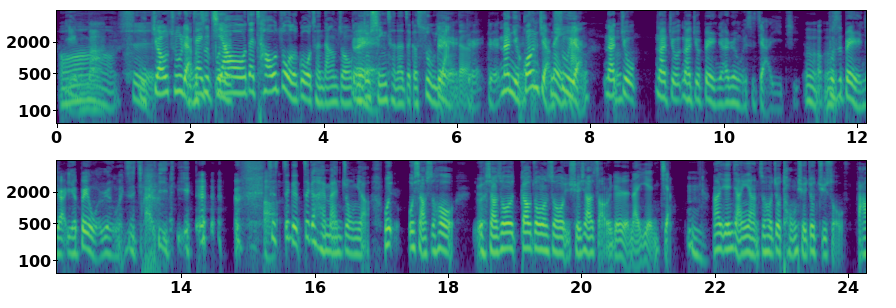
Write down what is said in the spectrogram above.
哦、是你教出两个字教在操作的过程当中，你就形成了这个素养的。对对，对，那你光讲素养，那就、嗯、那就那就被人家认为是假议题。嗯，不是被人家，也被我认为是假议题。这这个这个还蛮重要。我我小时候小时候高中的时候，学校找了一个人来演讲。嗯，然后演讲演讲之后，就同学就举手发。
